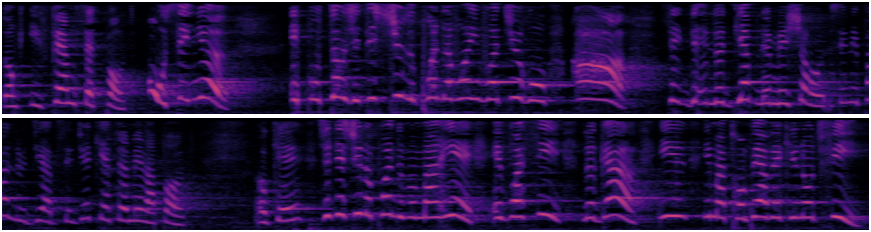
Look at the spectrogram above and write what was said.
Donc il ferme cette porte. Oh Seigneur, et pourtant, j'étais sur le point d'avoir une voiture. Oh, ah, c'est le diable est méchant. Ce n'est pas le diable, c'est Dieu qui a fermé la porte. Ok? J'étais sur le point de me marier. Et voici, le gars, il, il m'a trompé avec une autre fille.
